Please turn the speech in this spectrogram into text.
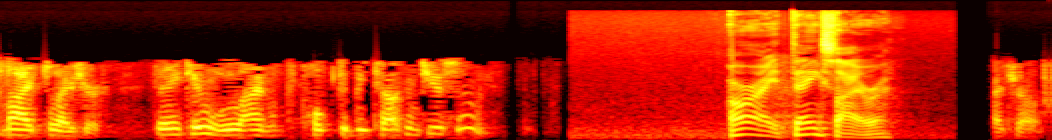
My pleasure. Thank you. Well, I hope to be talking to you soon. All right. Thanks, Ira. Bye, Charles.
